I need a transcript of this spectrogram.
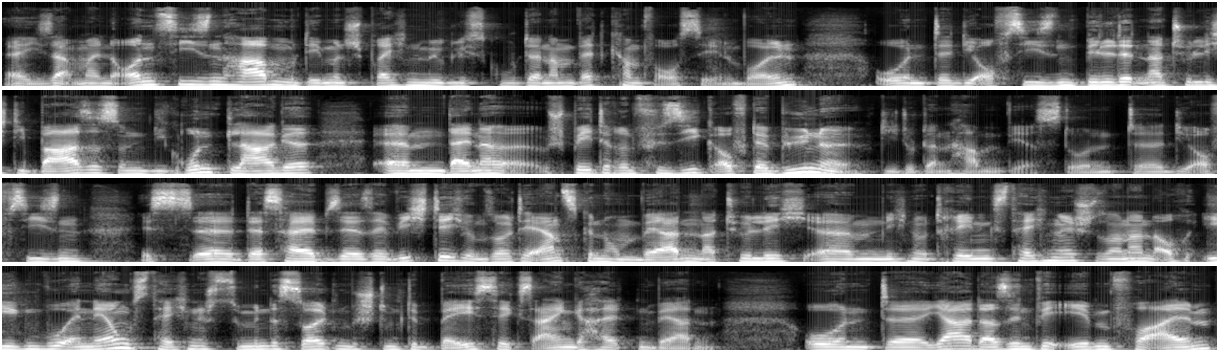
äh, ich sag mal, eine On-Season haben und dementsprechend möglichst gut dann am Wettkampf aussehen aussehen wollen. Und äh, die Offseason bildet natürlich die Basis und die Grundlage ähm, deiner späteren Physik auf der Bühne, die du dann haben wirst. Und äh, die Offseason ist äh, deshalb sehr, sehr wichtig und sollte ernst genommen werden. Natürlich ähm, nicht nur trainingstechnisch, sondern auch irgendwo ernährungstechnisch. Zumindest sollten bestimmte Basics eingehalten werden. Und äh, ja, da sind wir eben vor allem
